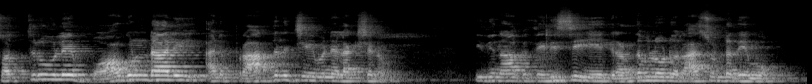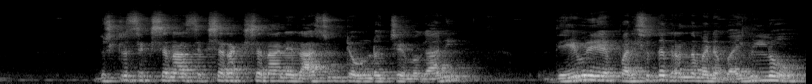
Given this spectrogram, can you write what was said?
శత్రువులే బాగుండాలి అని ప్రార్థన చేయమనే లక్షణం. ఇది నాకు తెలిసి ఏ గ్రంథంలోనూ రాసి ఉండదేమో. దుష్ట శిక్షణ శిక్ష రక్షణ అని రాసి ఉంటే ఉండొచ్చేమో కానీ దేవుని పరిశుద్ధ గ్రంథమైన బైబిల్లో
